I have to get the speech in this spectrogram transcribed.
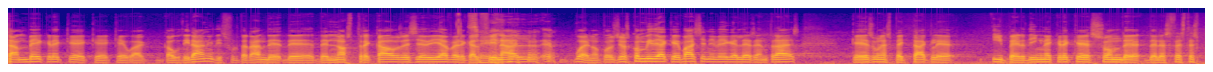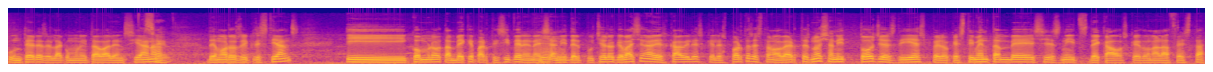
també crec que, que, que gaudiran i disfrutaran de, de, del nostre caos aquest dia, perquè al final, eh, bueno, pues jo us convido a que baixen i veguen les entrades, que és un espectacle hiperdigne, crec que som de, de les festes punteres de la comunitat valenciana, sí. de moros i cristians, i, com no, també que participen en aquesta mm. nit del Puigero, que baixen a les càbiles, que les portes estan obertes, no aquesta nit tots els dies, però que estimen també aquestes nits de caos que dona la festa,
